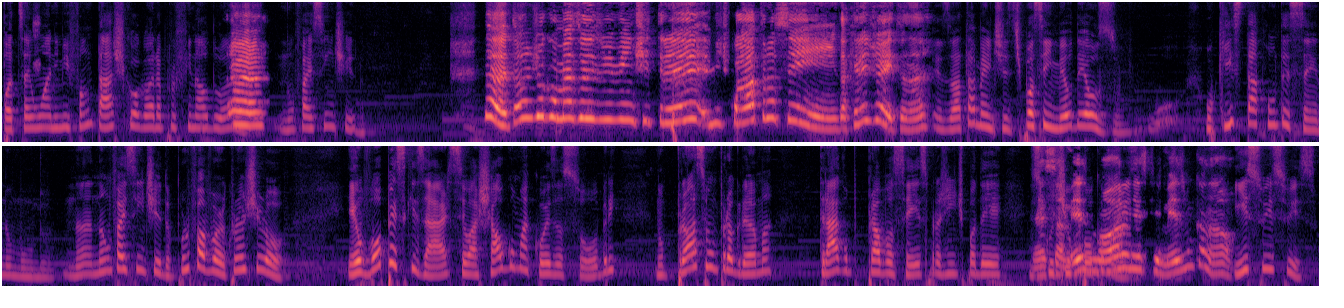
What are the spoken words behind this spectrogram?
pode sair um anime fantástico agora pro final do ano? É. Não faz sentido. Não, então a gente já começa 2023, 24 assim, daquele jeito, né? Exatamente. Tipo assim, meu Deus, o, que está acontecendo no mundo? Não, não faz sentido. Por favor, Crunchyroll, eu vou pesquisar, se eu achar alguma coisa sobre, no próximo programa, trago pra vocês pra gente poder discutir Nessa um mesma pouco hora, mais. nesse mesmo canal. Isso, isso, isso.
